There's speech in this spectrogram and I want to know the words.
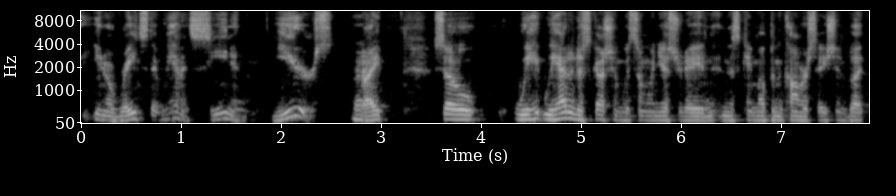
you know, rates that we haven't seen in years, right? right? So we we had a discussion with someone yesterday, and, and, this came up in the conversation. But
